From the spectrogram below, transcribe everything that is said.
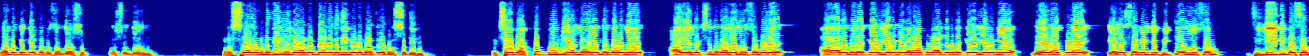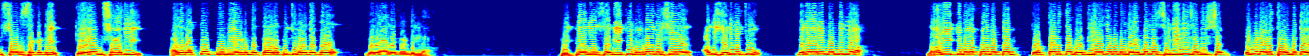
നമുക്കും കേട്ടപ്പോൾ സന്തോഷം. പ്രശ്നം തീർന്നു. പ്രശ്നം അതുകൊണ്ട് തീരില്ല കാരണം ഭേദഗതിയിലൂടെ മാത്രമേ പ്രശ്നം തീരൂ. പക്ഷേ വക്കഫ് ഭൂമിയല്ല എന്ന് പറഞ്ഞ് ആ ഇലക്ഷന് തലേ ദിവസം വരെ ആ അരമന കയറി ഇറങ്ങിയ വരാപ്പുഴ അരമന കയറി ഇറങ്ങിയ നേതാക്കളെ ഇലക്ഷൻ കഴിഞ്ഞ് പിറ്റേ ദിവസം ലീഗിന്റെ സംസ്ഥാന സെക്രട്ടറി കെ എം ഷാജി അത് വക്കം ഭൂമിയാണെന്ന് തറപ്പിച്ചു പറഞ്ഞപ്പോ ഇവരാരും കണ്ടില്ല. പിറ്റേ ദിവസം ബി ടി മുഹമ്മദ് ബഷീർ അത് ശരിവെച്ചു. ഇവരാരും കണ്ടില്ല. നാളേക്ക് നാൽപ്പത് വട്ടം തൊട്ടടുത്ത നിയോജകമണ്ഡലം M L S V D Satheesan നിങ്ങളുടെ അടുത്ത് വന്നിട്ട്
